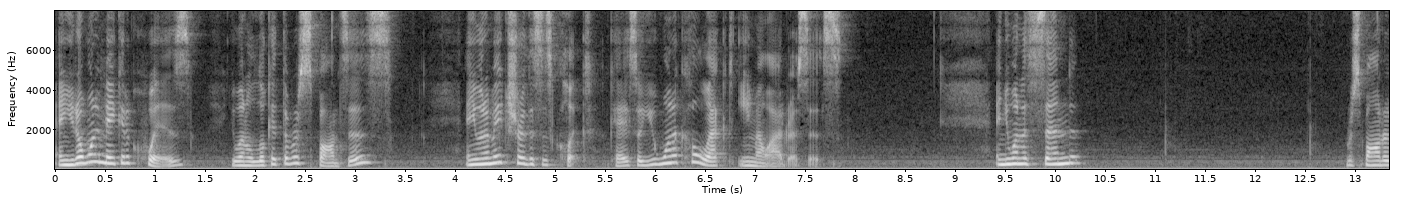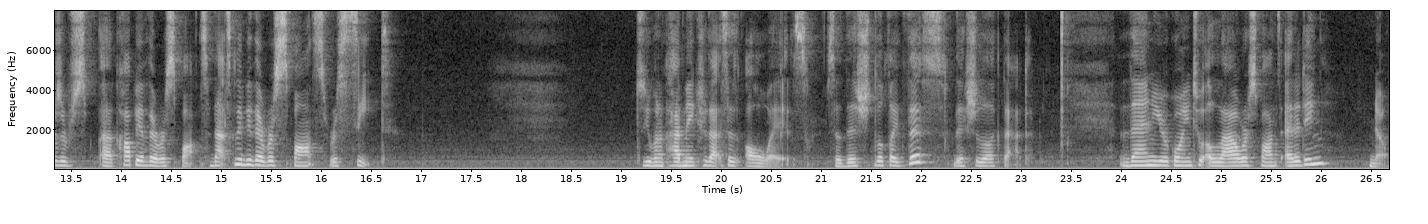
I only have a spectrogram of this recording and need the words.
And you don't want to make it a quiz. You want to look at the responses and you want to make sure this is clicked. Okay, so you want to collect email addresses. And you want to send responders a, a copy of their response. And that's going to be their response receipt. So you want to make sure that says always. So this should look like this, this should look like that. Then you're going to allow response editing. No,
